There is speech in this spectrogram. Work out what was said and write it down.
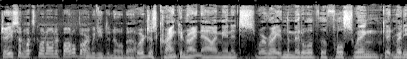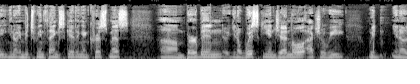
Jason, what's going on at Bottle Barn we need to know about? We're just cranking right now. I mean, it's we're right in the middle of the full swing, getting ready. You know, in between Thanksgiving and Christmas, um, bourbon, you know, whiskey in general. Actually, we we you know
